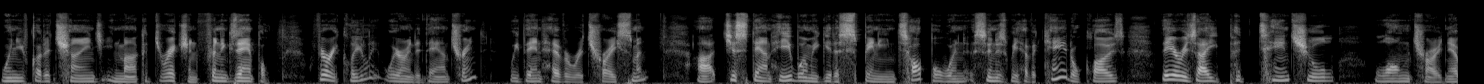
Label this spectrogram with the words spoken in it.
when you've got a change in market direction. For an example very clearly we're in a downtrend. We then have a retracement. Uh, just down here when we get a spinning top or when as soon as we have a candle close there is a potential long trade. Now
